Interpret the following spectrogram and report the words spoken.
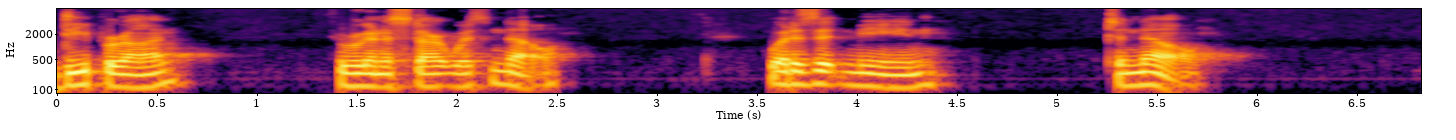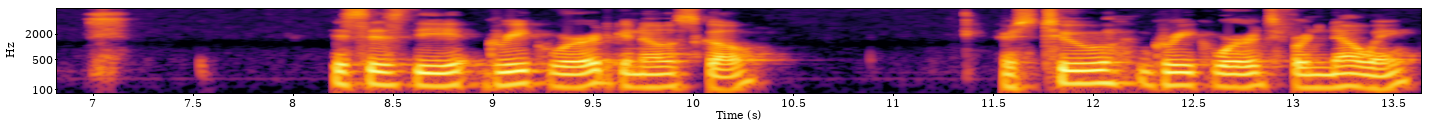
deeper on. We're going to start with know. What does it mean to know? This is the Greek word gnosko. There's two Greek words for knowing.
